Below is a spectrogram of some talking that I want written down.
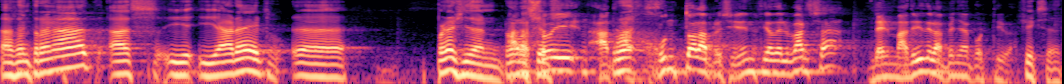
has entrenat has, i, i ara ets eh, president. Ahora relacions- soy adjunto a la presidencia del Barça, del Madrid de la Peña Deportiva. Fixa't.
